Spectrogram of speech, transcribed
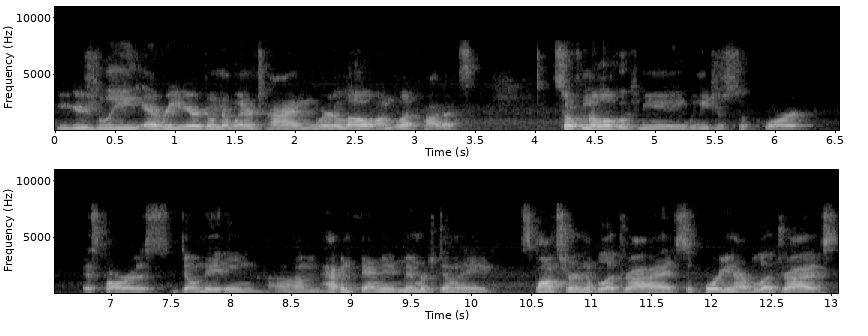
usually every year during the wintertime, we're low on blood products. So from the local community, we need your support as far as donating, um, having family members donate, sponsoring a blood drive, supporting our blood drives,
